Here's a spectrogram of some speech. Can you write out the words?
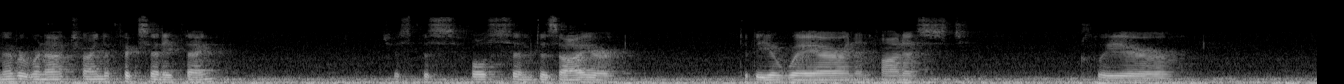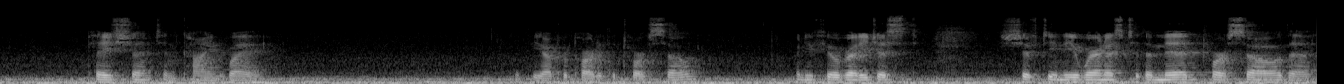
remember, we're not trying to fix anything, just this wholesome desire to be aware in an honest, clear, patient, and kind way. With the upper part of the torso. When you feel ready, just shifting the awareness to the mid torso, the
